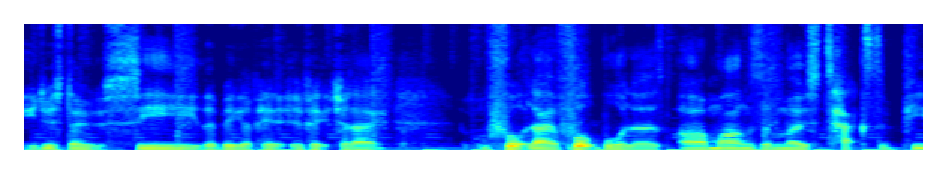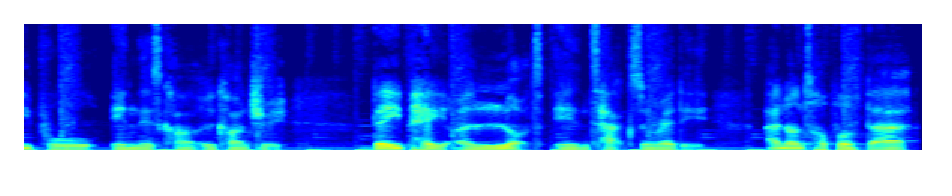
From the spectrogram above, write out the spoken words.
you just don't see the bigger picture. Like foot like footballers are amongst the most taxed people in this country. They pay a lot in tax already, and on top of that,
